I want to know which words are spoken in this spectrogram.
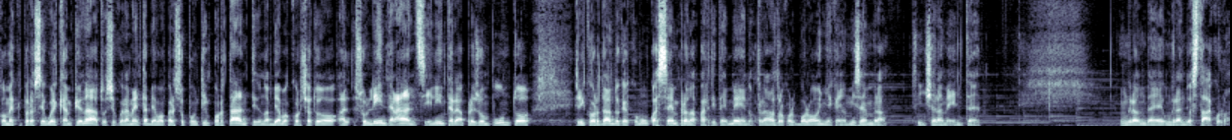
come prosegue il campionato. Sicuramente abbiamo perso punti importanti, non abbiamo accorciato sull'Inter, anzi l'Inter ha preso un punto ricordando che comunque ha sempre una partita in meno, tra l'altro col Bologna che non mi sembra sinceramente un grande, un grande ostacolo.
